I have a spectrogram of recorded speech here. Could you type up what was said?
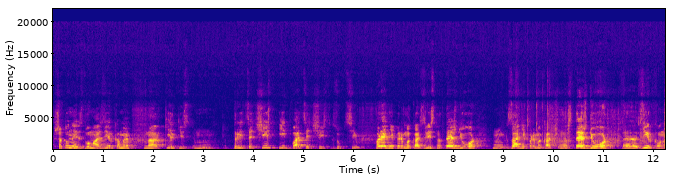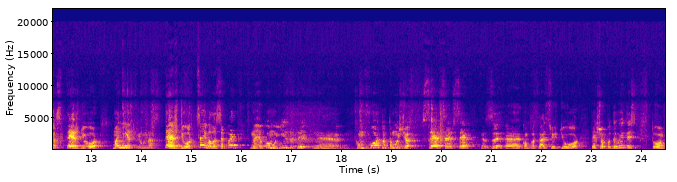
шатуни з двома зірками на кількість 36 і 26 зубців. Передній перемикач, звісно, теж Dior. Задній перемикач у нас теж Dior. Е, Зірка у нас теж Dior. Монетки у нас теж Dior. Цей велосипед, на якому їздити е, комфортно, тому що все, все, все з е, комплектацією Dior. Якщо подивитись, то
